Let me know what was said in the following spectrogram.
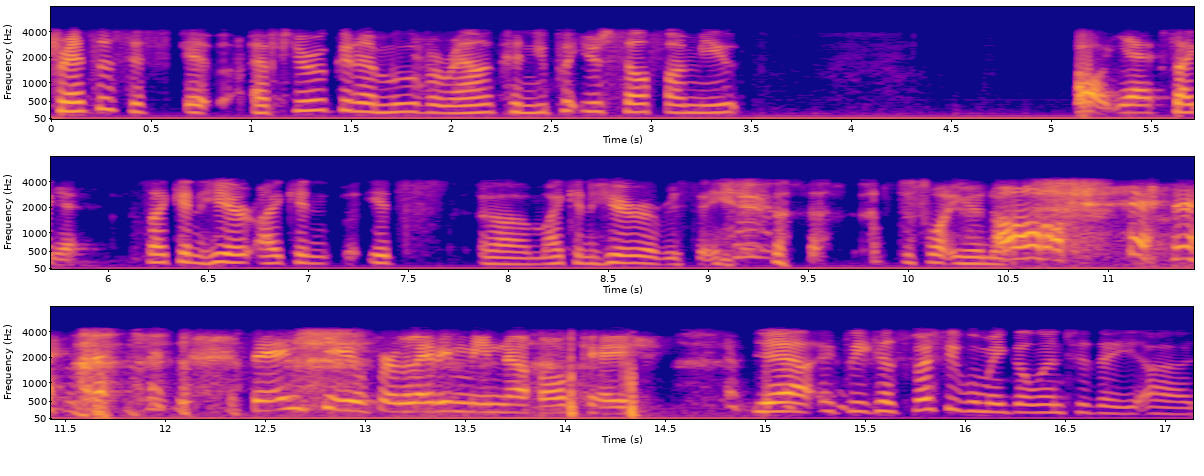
Frances, if if, if you're going to move around, can you put yourself on mute? Oh yes, so I, yes. So I can hear. I can. It's. Um, I can hear everything. Just want you to know. Oh, thank you for letting me know. Okay. yeah, because especially when we go into the uh,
